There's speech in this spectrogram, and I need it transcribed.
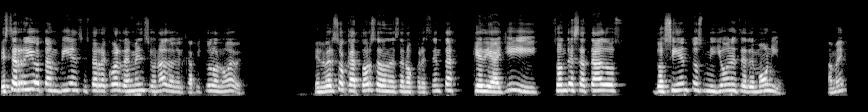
Este río también, si usted recuerda, es mencionado en el capítulo 9. El verso 14, donde se nos presenta que de allí son desatados 200 millones de demonios. Amén.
